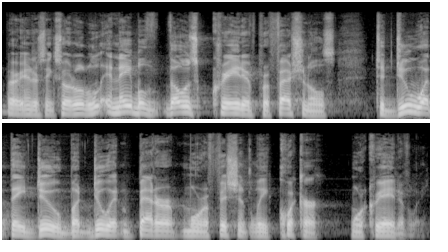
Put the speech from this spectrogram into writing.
Very interesting. So it'll enable those creative professionals to do what they do, but do it better, more efficiently, quicker, more creatively.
